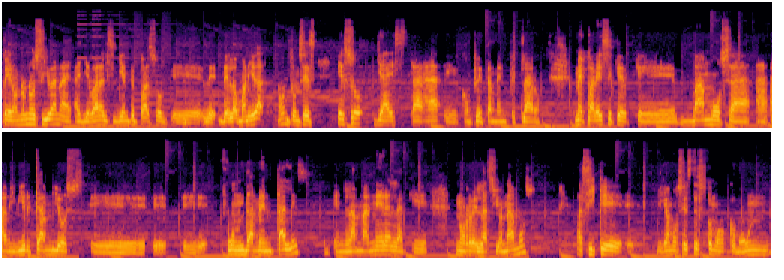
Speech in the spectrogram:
pero no nos iban a, llevar al siguiente paso de, la humanidad, ¿no? Entonces, eso ya está eh, completamente claro. Me parece que, vamos a, vivir cambios eh, eh, fundamentales en la manera en la que nos relacionamos. Así que, digamos, este es como, como un,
